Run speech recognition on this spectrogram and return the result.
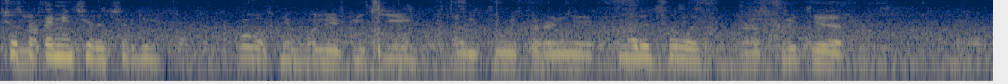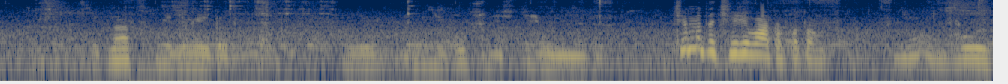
Сейчас прокомментирует Сергей Колов не более пяти на лицевой стороне. на лицевой. Раскрытие 15 миллиметров, не, не больше 10 миллиметров. Чем это чревато потом? Ну, будет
